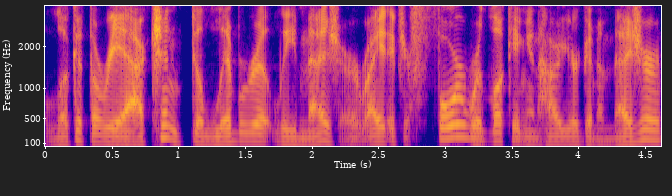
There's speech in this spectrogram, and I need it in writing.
look at the reaction, deliberately measure, right? If you're forward looking in how you're going to measure,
